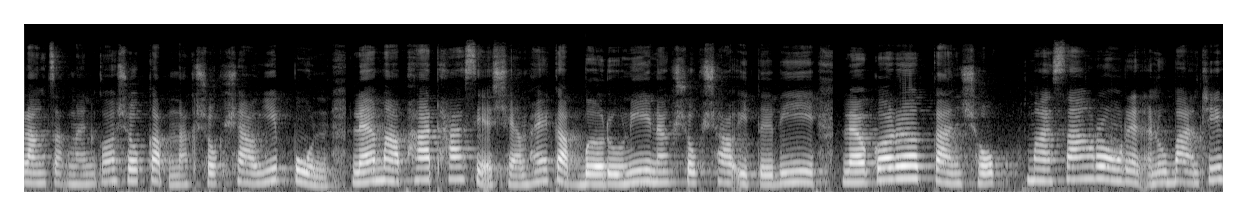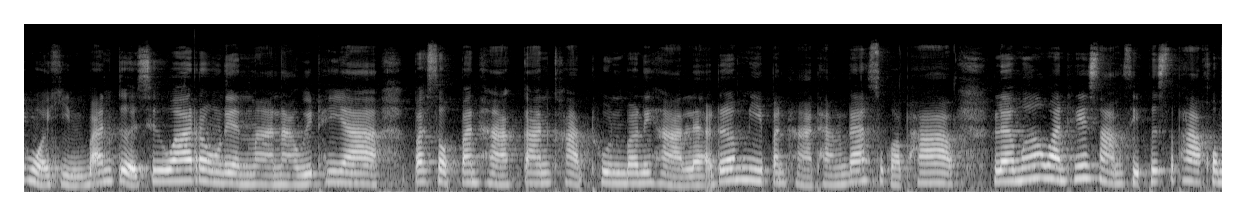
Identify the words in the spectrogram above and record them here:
หลังจากนั้นก็ชกกับนักชกชาวญี่ปุ่น และมาพลาดท่าเสียแชมป์ให้กับเบอร์รูนี่นักชกชาวอิตาลี แล้วก็เลิกการชก มาสร้างโรงเรียนอนุบาลที่หัวหินบ้านเกิดชื่อว่าโรงเรียนมานาวิทยา ประสบปัญหาการขาดทุนบริหาร และเริ่มมีปัญหาทางด้านสุขภาพ และเมื่อวันที่ 30 พฤษภาคม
